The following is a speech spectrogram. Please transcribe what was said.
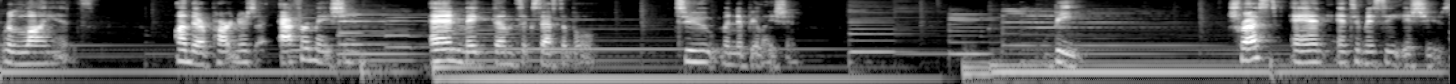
reliance on their partner's affirmation and make them susceptible to manipulation. B. Trust and intimacy issues.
